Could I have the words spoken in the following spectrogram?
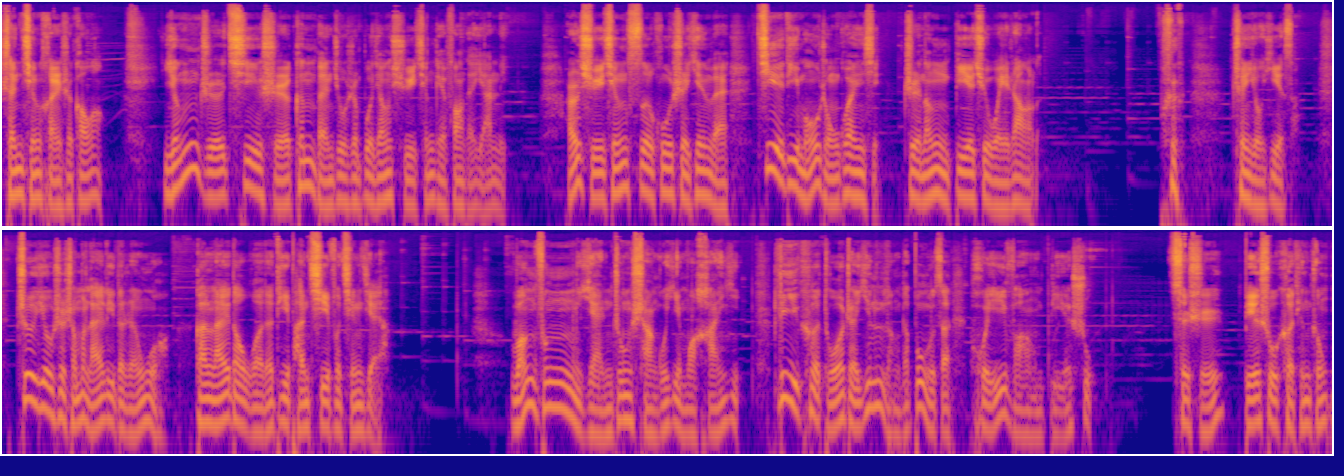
神情很是高傲，影指气使根本就是不将许晴给放在眼里，而许晴似乎是因为芥蒂某种关系，只能憋屈委让了。哼，真有意思。这又是什么来历的人物，敢来到我的地盘欺负晴姐呀？王峰眼中闪过一抹寒意，立刻踱着阴冷的步子回往别墅。此时，别墅客厅中，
